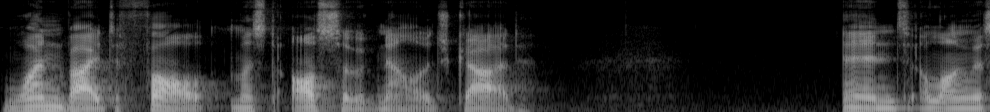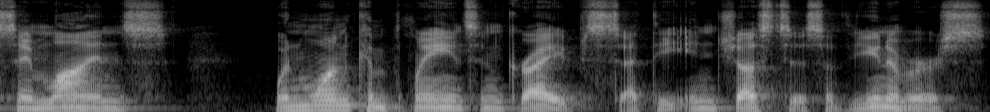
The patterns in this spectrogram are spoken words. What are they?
one by default must also acknowledge God. And along the same lines, when one complains and gripes at the injustice of the universe,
